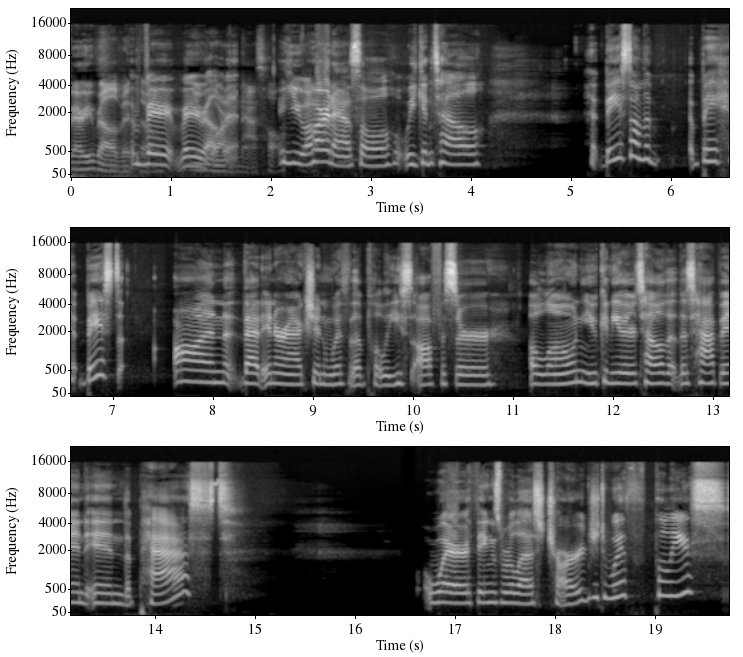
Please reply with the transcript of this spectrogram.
Very relevant. Though. very, very You relevant. Are an asshole. You are an asshole. We can tell based on the based on that interaction with the police officer alone. You can either tell that this happened in the past, where things were less charged with police,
